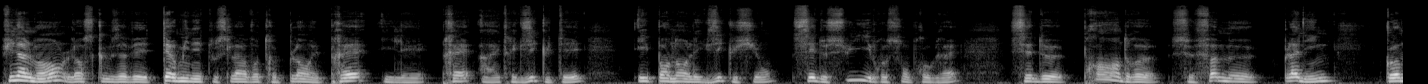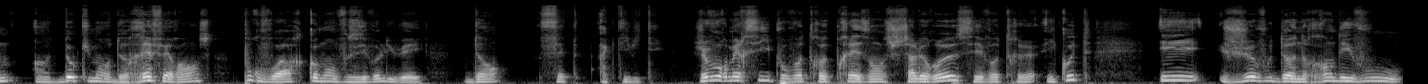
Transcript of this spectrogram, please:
Finalement, lorsque vous avez terminé tout cela, votre plan est prêt, il est prêt à être exécuté, et pendant l'exécution, c'est de suivre son progrès, c'est de prendre ce fameux planning comme un document de référence pour voir comment vous évoluez dans cette activité. Je vous remercie pour votre présence chaleureuse et votre écoute et je vous donne rendez-vous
